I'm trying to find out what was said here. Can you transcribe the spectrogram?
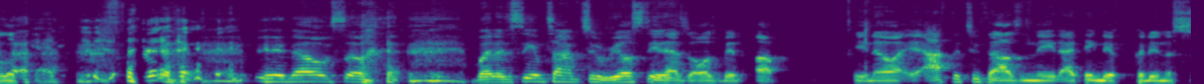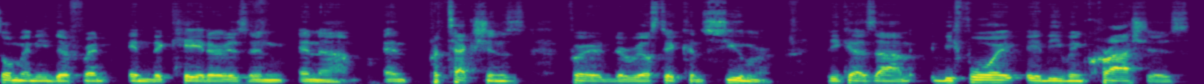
look at it. you know, so but at the same time too, real estate has always been up. You know, after 2008, I think they've put in so many different indicators and and um, and protections for the real estate consumer because um, before it even crashes,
